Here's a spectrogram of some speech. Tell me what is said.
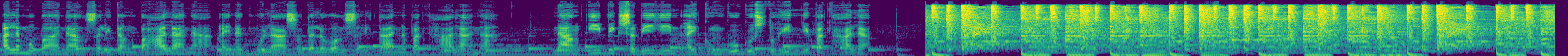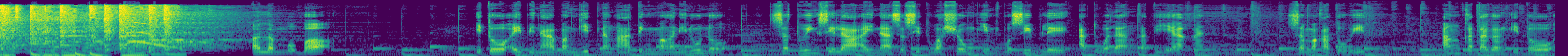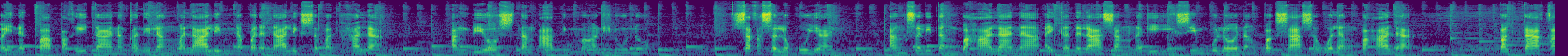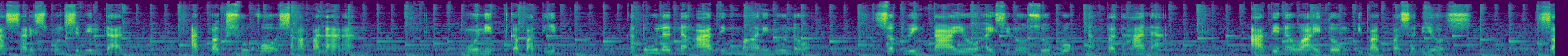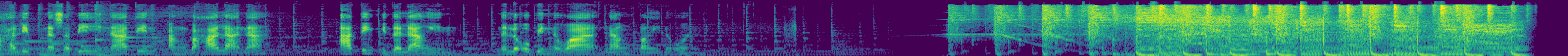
Alam mo ba na ang salitang bahala na ay nagmula sa dalawang salita na bathala na? Na ang ibig sabihin ay kung gugustuhin ni Bathala. Alam mo ba? Ito ay binabanggit ng ating mga ninuno sa tuwing sila ay nasa sitwasyong imposible at walang katiyakan. Sa makatuwid, ang katagang ito ay nagpapakita ng kanilang malalim na pananalig sa Bathala, ang Diyos ng ating mga ninuno. Sa kasalukuyan, ang salitang bahala na ay kadalasang nagiging simbolo ng pagsasawalang bahala, pagtakas sa responsibilidad at pagsuko sa kapalaran. Ngunit kapatid, katulad ng ating mga ninuno, sa tuwing tayo ay sinusubok ng tadhana, atin nawa itong ipagpasa Diyos. Sa halip na sabihin natin ang bahala na, ating idalangin na loobin nawa ng Panginoon.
